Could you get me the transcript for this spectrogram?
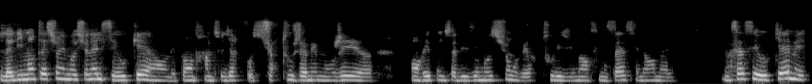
L'alimentation émotionnelle, c'est ok. hein, on n'est pas en train de se dire qu'il faut surtout jamais manger euh, en réponse à des émotions. Je veux dire, tous les humains font ça, c'est normal. Donc Ouais. ça, c'est ok, mais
